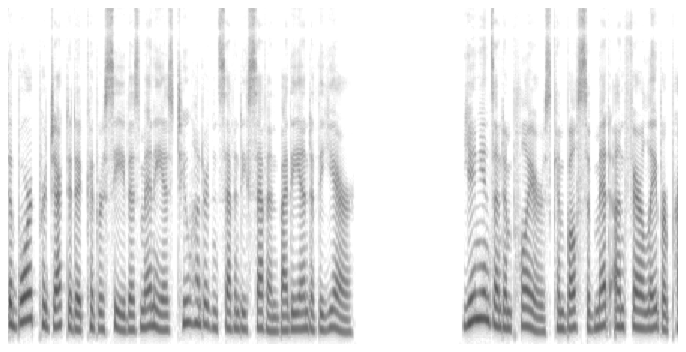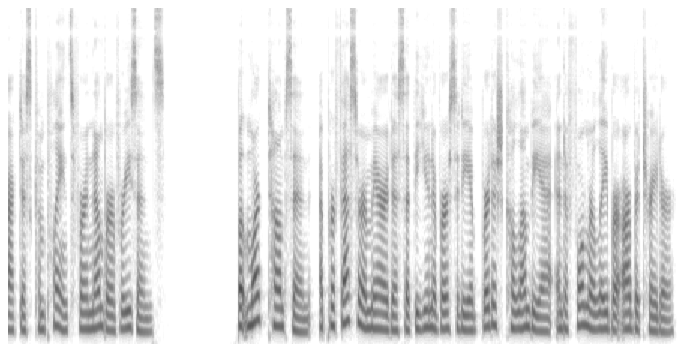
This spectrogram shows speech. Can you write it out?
The board projected it could receive as many as 277 by the end of the year. Unions and employers can both submit unfair labor practice complaints for a number of reasons. But Mark Thompson, a professor emeritus at the University of British Columbia and a former labor arbitrator,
